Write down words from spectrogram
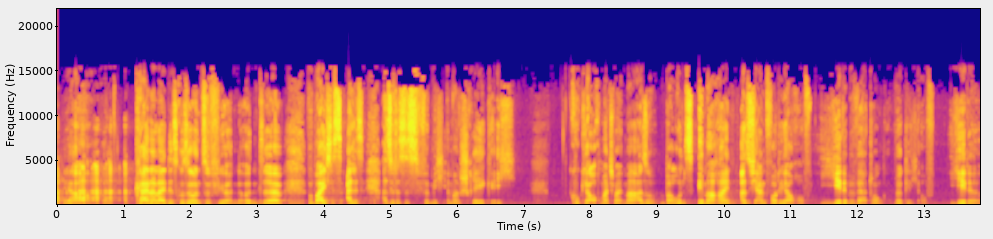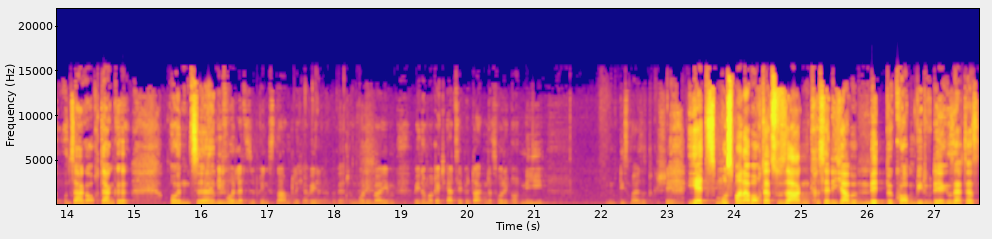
Ja, und keinerlei Diskussionen zu führen. Und äh, wobei ich das alles, also das ist für mich immer schräg. Ich gucke ja auch manchmal immer, also bei uns immer rein. Also ich antworte ja auch auf jede Bewertung, wirklich auf jede und sage auch Danke. Und Ich ähm, wurde letztens übrigens namentlich erwähnt in der Bewertung. Wollte ich mal eben mich nochmal recht herzlich bedanken. Das wurde ich noch nie. Diesmal ist es geschehen. jetzt muss man aber auch dazu sagen, Christian, ich habe mitbekommen, wie du dir gesagt hast.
